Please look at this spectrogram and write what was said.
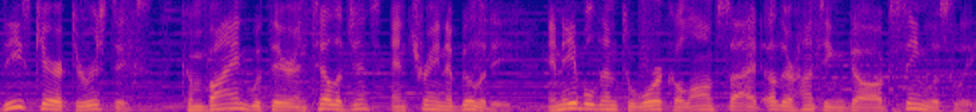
These characteristics, combined with their intelligence and trainability, enable them to work alongside other hunting dogs seamlessly.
